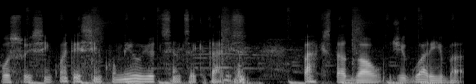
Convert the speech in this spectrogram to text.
possui 55.800 hectares Parque Estadual de Guariba,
